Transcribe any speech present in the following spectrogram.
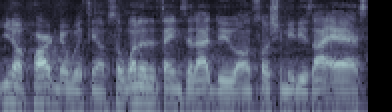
you know, partner with them. So, one of the things that I do on social media is I ask,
